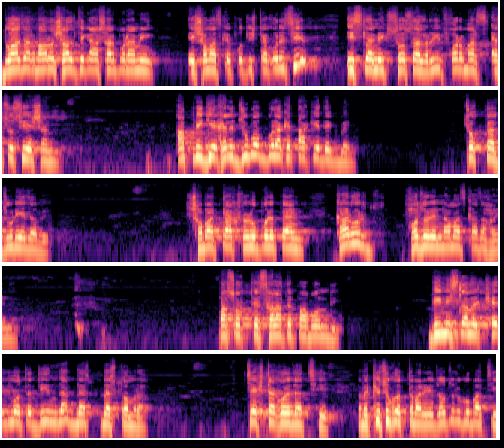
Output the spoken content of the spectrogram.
দু হাজার বারো সাল থেকে আসার পর আমি এই সমাজকে প্রতিষ্ঠা করেছি, ইসলামিক সোশ্যাল রিফর্মার্স অ্যাসোসিয়েশন। আপনি গিয়ে খালি যুবকগুলাকে তাকিয়ে দেখবেন, চোখটা জুড়িয়ে যাবে। সবার টাকটার উপরে প্যান্ট, কারোর ফজরের নামাজ কাজা হয়নি পাঁচক্তে সালাতে পাবন্দি। দিন ইসলামের খেদমতে দিন রাত ব্যস্ত আমরা। চেষ্টা করে যাচ্ছি, তবে কিছু করতে পারিনি, যতটুকু পাচ্ছি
